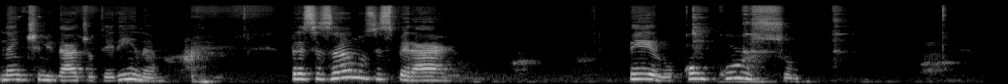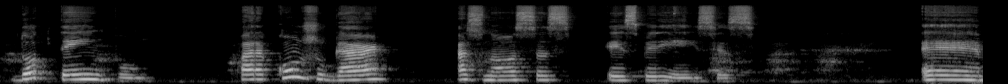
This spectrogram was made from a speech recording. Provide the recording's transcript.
na intimidade uterina? Precisamos esperar pelo concurso do tempo para conjugar as nossas experiências. É,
